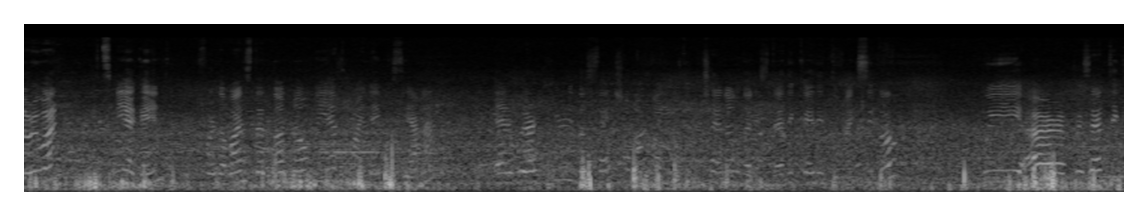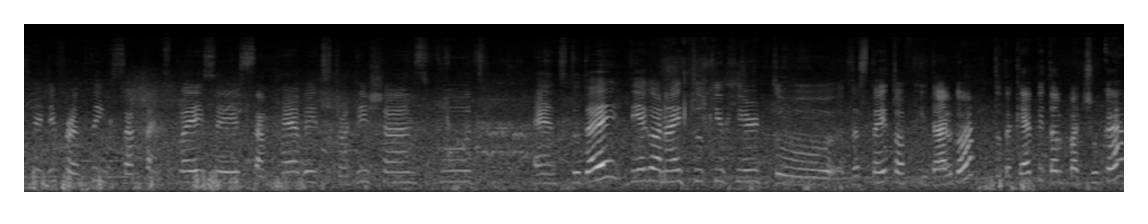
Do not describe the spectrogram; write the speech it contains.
everyone, it's me again. For the ones that don't know me yet, my name is Yana and we are here in the section of my YouTube channel that is dedicated to Mexico. We are presenting here different things, sometimes places, some habits, traditions, food and today Diego and I took you here to the state of Hidalgo, to the capital Pachuca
